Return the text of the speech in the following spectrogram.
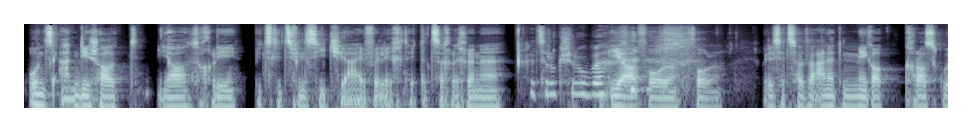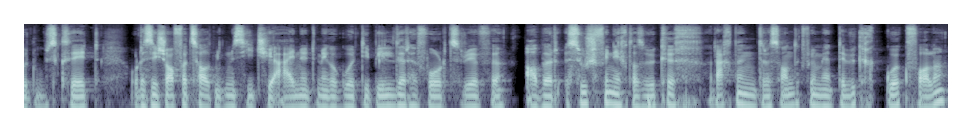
Und das Ende ist halt, ja, so ein bisschen, bisschen zu viel CGI vielleicht. Hätte es ein bisschen können, Ein bisschen zurückschrauben. ja, voll, voll. Weil es jetzt halt auch nicht mega krass gut aussieht. Oder sie schaffen es halt mit dem CGI nicht mega gute Bilder hervorzurufen. Aber sonst finde ich das wirklich recht ein interessanter Film. Mir hat der wirklich gut gefallen.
